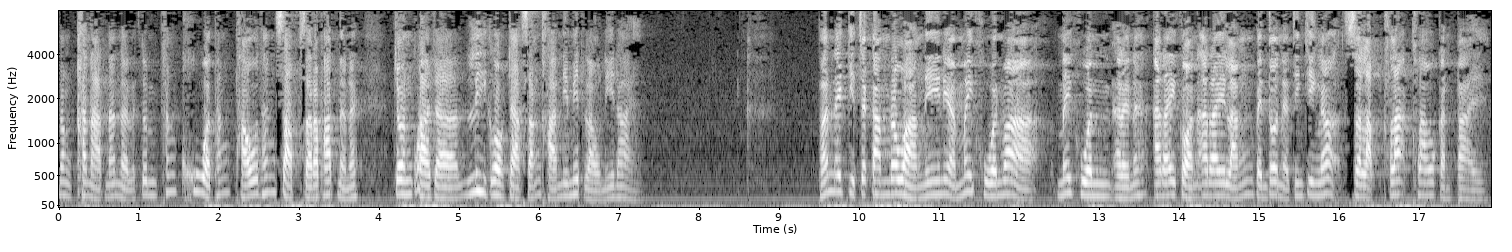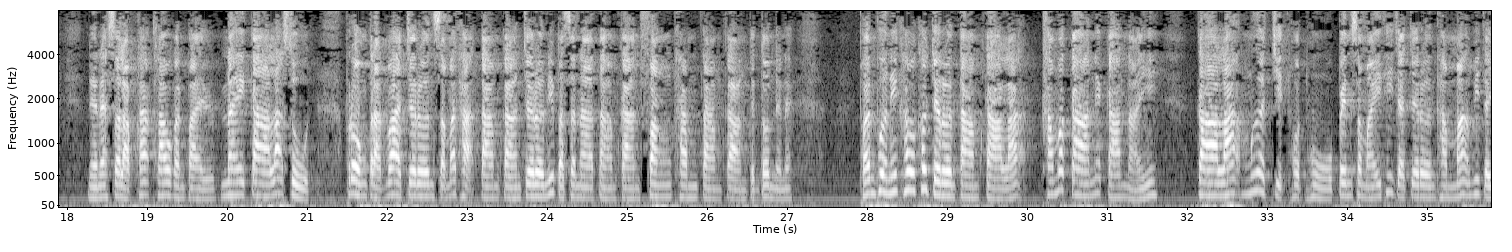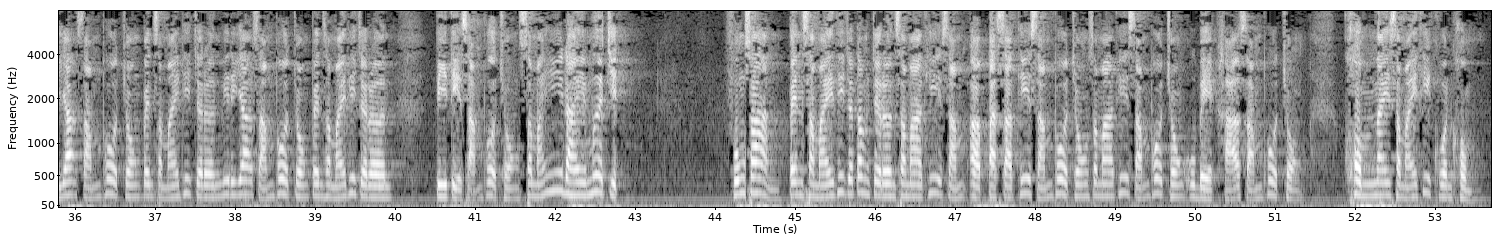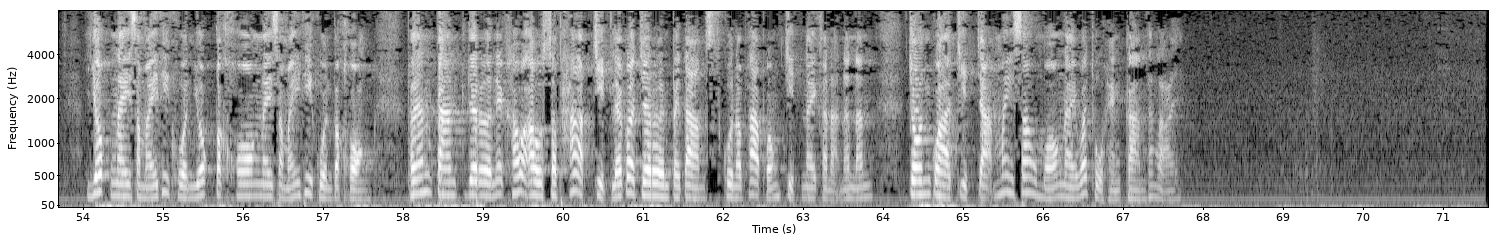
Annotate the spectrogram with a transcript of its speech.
ต้องขนาดนั้นอะจนทั้งคั่วทั้งเผาทั้งสับสารพัดน่ะนะ จนกว่าจะลีกออกจากสังขารนิมิตเหล่านี้ได้เพราะในกิจกรรมระหว่างนี้เนี่ยไม่ควรว่าไม่ควรอะไรนะ อะไรก่อนอะไรหลังเป็นต้นเนี่ยจริง ๆ แล้วสลับคละเคล้ากันไปเนี่ยนะสลับคละเคล้ากันไป ในกาละสูตร พระองค์ตรัสว่าเจริญสมถะตามการเจริญวิปัสนาตามการฟังธรรมตามการเป็นต้นเนี่ยนะพันพวกนี้เขาเขาเจริญตามกาละคำว่าการเนี่ยการไหน กาละเมื่อจิตหดหูเป็นสมัยที่จะเจริญธรรมวิจยะสัมโพชง เป็นสมัยที่เจริญวิริยะสัมโพชง เป็นสมัยที่เจริญปีติสัมโพชง สมัยใดเมื่อจิตฟุ้งซ่านเป็นสมัยที่จะต้องเจริญสมาธิสัมปัสสัทธิสัมโพชง สมาธิสัมโพชง อุเบกขาสัมโพชงข่มในสมัยที่ควรข่มยกในสมัยที่ควรยกประคองในสมัยที่ควรประคอง เพราะฉะนั้นการเจริญเนี่ยเขาเอาสภาพจิตแล้วก็เจริญไปตามคุณภาพของจิตในขณะนั้นๆ จนกว่าจิตจะไม่เศร้าหมองในวัตถุแห่งกามทั้งหลาย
